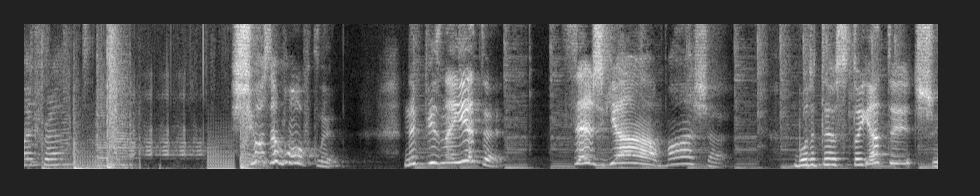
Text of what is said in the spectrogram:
My friend. Що замовкли? Не впізнаєте? Це ж я, Маша. Будете стояти чи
